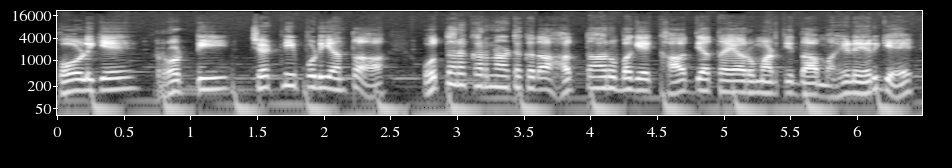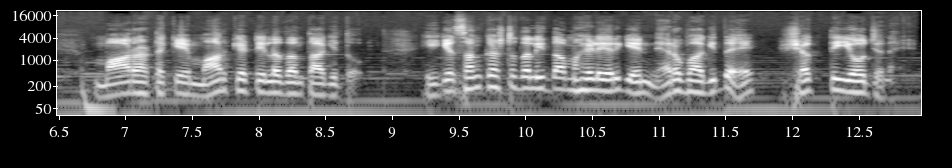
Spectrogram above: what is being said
ಹೋಳಿಗೆ, ರೊಟ್ಟಿ, ಚಟ್ನಿ ಪುಡಿ ಅಂತ ಉತ್ತರ ಕರ್ನಾಟಕದ ಹತ್ತಾರು ಬಗೆ ಖಾದ್ಯ ತಯಾರು ಮಾಡ್ತಿದ್ದ ಮಹಿಳೆಯರಿಗೆ ಮಾರಾಟಕ್ಕೆ ಮಾರ್ಕೆಟ್ ಇಲ್ಲದಂತಾಗಿತ್ತು. ಹೀಗೆ ಸಂಕಷ್ಟದಲ್ಲಿದ್ದ ಮಹಿಳೆಯರಿಗೆ ನೆರವಾಗಿದ್ದೆ ಶಕ್ತಿ ಯೋಜನೆ.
